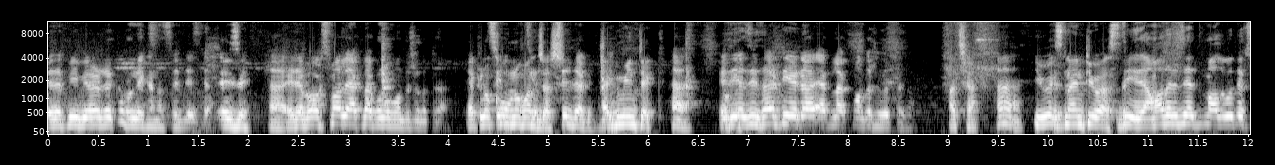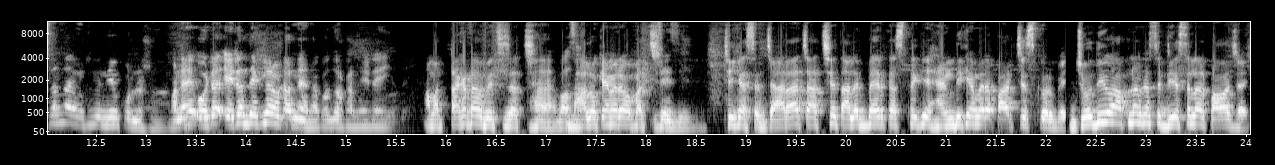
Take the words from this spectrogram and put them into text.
এই যে পিবি হান্ড্রেড কারণ এখানে আছে এই যে এটা। এই যে। হ্যাঁ এটা বক্স মাল এক লাখ উনপঞ্চাশ হাজার টাকা। এক লক্ষ উনপঞ্চাশ। সিল একদম ইনটেক হ্যাঁ এই যে এজি থার্টি এটা এক লাখ পঞ্চাশ হাজার টাকা। আচ্ছা হ্যাঁ ইউএক্স নাইনটিও আছে। জি আমাদের যে মালগুলো দেখছেন না নিউ কন্ডিশন মানে ওইটা এটা দেখলে ওটা নেয় না কোনো দরকার নেই এটাই আমার টাকাটাও বেঁচে যাচ্ছে। হ্যাঁ, ভালো ক্যামেরাও পাচ্ছি। জি। ঠিক আছে যারা চাচ্ছে তালেব ভাইয়ের কাছ থেকে হ্যান্ডি ক্যামেরা পারচেস করবে। যদিও আপনার কাছে ডিএসএলআর পাওয়া যায়।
